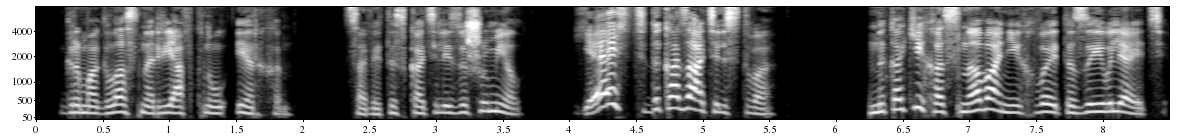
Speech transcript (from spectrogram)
— громогласно рявкнул Эрхан. Совет искателей зашумел. «Есть доказательства!» «На каких основаниях вы это заявляете?»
